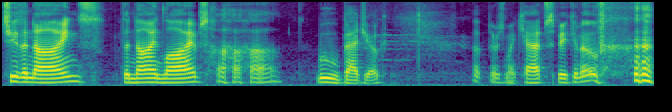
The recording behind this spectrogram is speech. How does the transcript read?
to the nines, the nine lives. Ha ha ha. Ooh, bad joke. Oh, there's my cat, speaking of.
